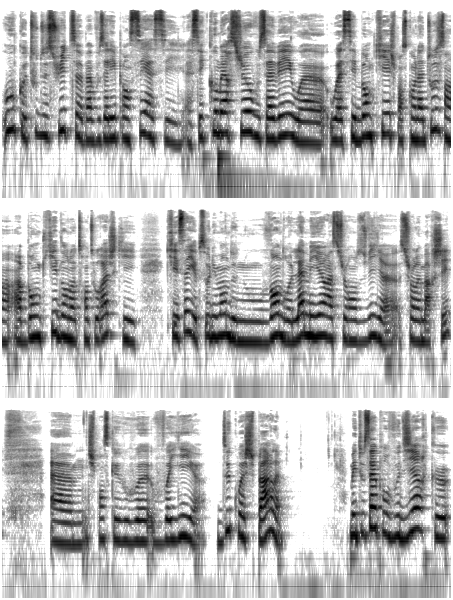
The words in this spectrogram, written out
ou que tout de suite bah, vous allez penser à ces, commerciaux, vous savez, ou à, ces banquiers. Je pense qu'on a tous un, banquier dans notre entourage qui, qui essaye absolument de nous vendre la meilleure assurance vie euh, sur le marché. Euh, je pense que vous, voyez euh, de quoi je parle. Mais tout ça pour vous dire que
